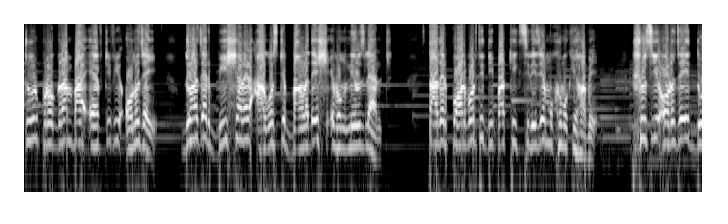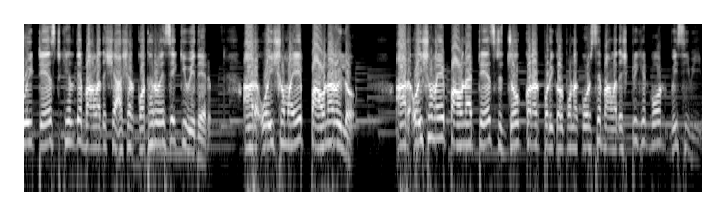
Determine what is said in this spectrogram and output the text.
ট্যুর প্রোগ্রাম বা এফটিপি অনুযায়ী দু হাজার বিশ সালের আগস্টে বাংলাদেশ এবং নিউজিল্যান্ড তাদের পরবর্তী দ্বিপাক্ষিক সিরিজে মুখোমুখি হবে। সূচি অনুযায়ী দুই টেস্ট খেলতে বাংলাদেশে আসার কথা রয়েছে কিউইদের। আর ওই সময়ে পাওনা রইল। আর ওই সময়ে পাওনা টেস্ট যোগ করার পরিকল্পনা করছে বাংলাদেশ ক্রিকেট বোর্ড বিসিবি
